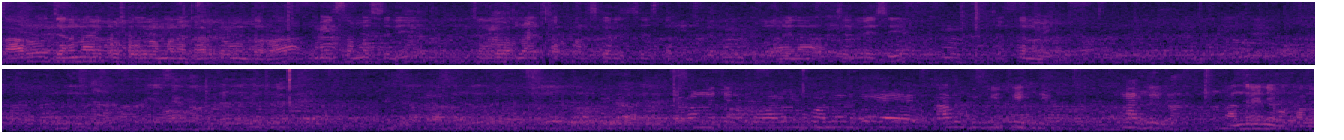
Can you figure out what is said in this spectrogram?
సారు జననాయకుల ప్రోగ్రాం అనే కార్యక్రమం ద్వారా మీ సమస్యని చంద్రబాబు నాయుడు సార్ పరిష్కరించి చేస్తారు ఆయన చదివేసి చెప్తాను మీకు. కాలు దుడ్డు ఇచ్చేసింది నాకు. అందరినీ కాలు.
